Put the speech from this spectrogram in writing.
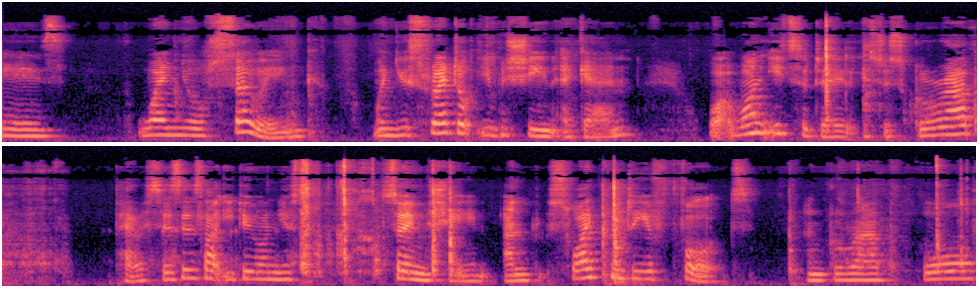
is when you're sewing, when you thread up your machine again, what I want you to do is just grab a pair of scissors like you do on your sewing machine and swipe under your foot and grab all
